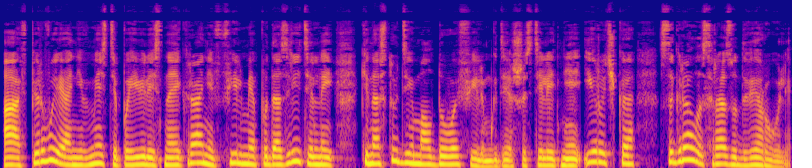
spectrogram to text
а впервые они вместе появились на экране в фильме «Подозрительный» киностудии «Молдова фильм», где шестилетняя Ирочка сыграла сразу две роли.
